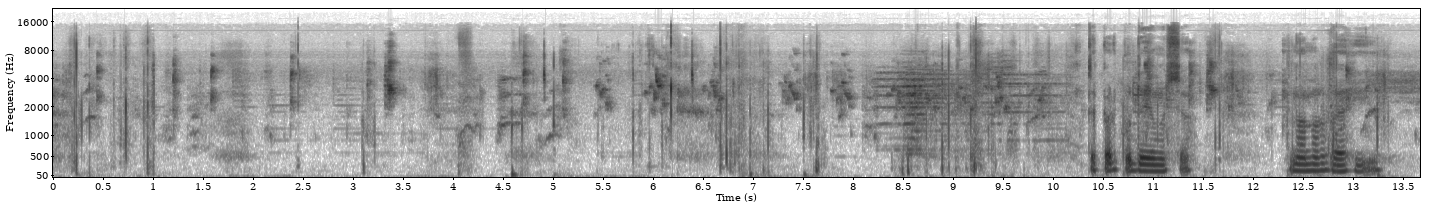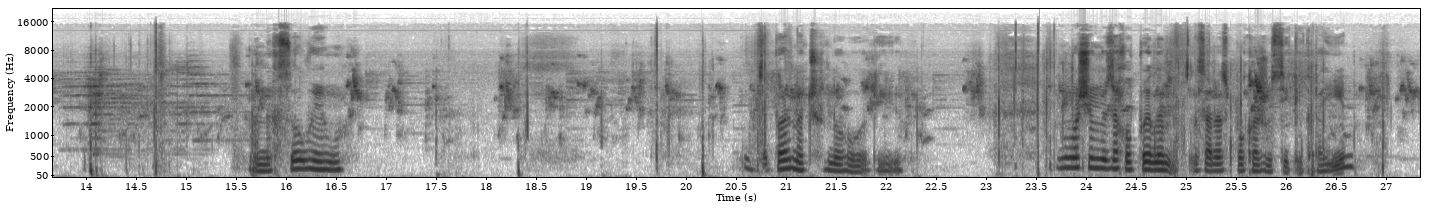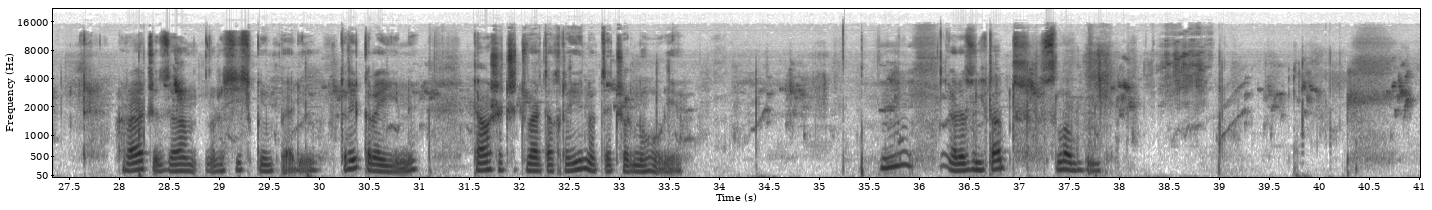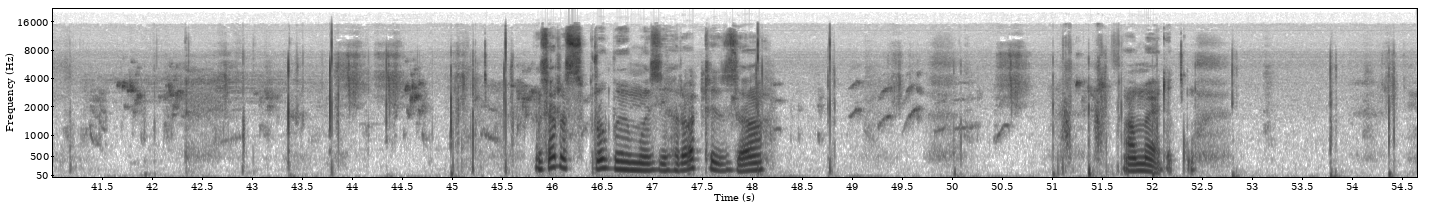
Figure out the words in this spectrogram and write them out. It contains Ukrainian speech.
Тепер подивимося на Норвегію. Анексовуємо. І тепер на Чорногорію. Ну, в общем, ми захопили, зараз покажу стільки країн, граючи за Російську імперію. Три країни. Та вже четверта країна це Чорногорія. Ну, результат слабий. Зараз спробуємо зіграти за Америку.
